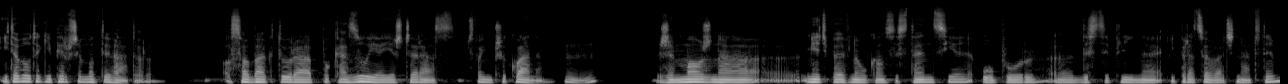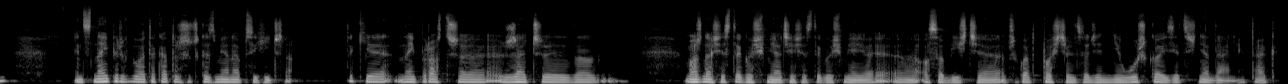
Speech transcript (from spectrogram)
i to był taki pierwszy motywator. Osoba, która pokazuje jeszcze raz swoim przykładem, mm. że można e, mieć pewną konsystencję, upór, e, dyscyplinę i pracować nad tym. Więc najpierw była taka troszeczkę zmiana psychiczna. Takie najprostsze rzeczy, no, można się z tego śmiać, ja się z tego śmieję e, osobiście, na przykład pościel codziennie, łóżko i zjedz śniadanie, tak?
